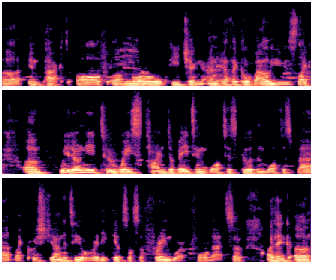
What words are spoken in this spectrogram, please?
uh, impact of uh, moral teaching and ethical values. Like, um, we don't need to waste time debating what is good and what is bad. Like, Christianity already gives us a framework for that. So, I think uh,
